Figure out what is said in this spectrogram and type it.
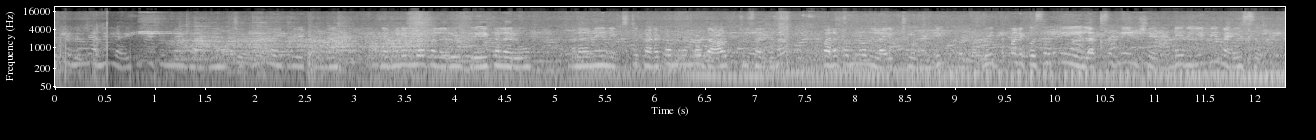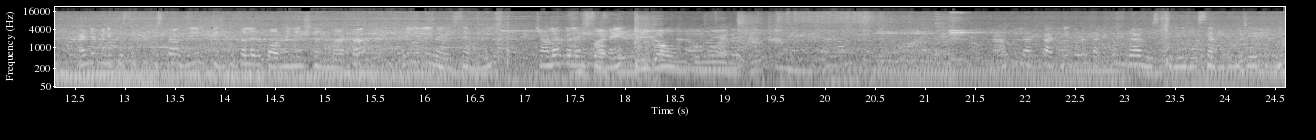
ఇక్కడ నుంచి అన్ని లైట్ వెయిట్ ఉన్నాయి కానీ చాలా లైట్ వెయిట్ ఉన్నాయి lemon yellow colour grey colour అలానే నెక్స్ట్ కనకంబరంలో డార్క్ చూసారు కదా? కనకంబరం లైట్ చూడండి. విత్ మనకి వచ్చరికి లక్స్ గ్రీన్ షేడ్ అండి. రియల్లీ నైస్ అంటే మనకి వచ్చరికి pista green pink colour combination అనమాట రియల్లీ నైస్ అండి. చాలా కలర్స్ ఉన్నాయి. నాకు లక్ అన్నీ కూడా కనకంబరాలు ఇస్తుంది చేతికి.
